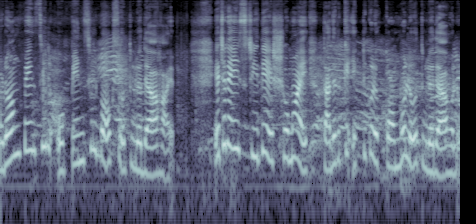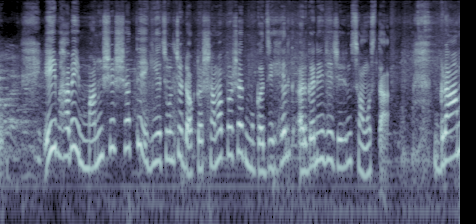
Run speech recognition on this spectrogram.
রং পেন্সিল ও পেন্সিল বক্সও তুলে দেওয়া হয়। এছাড়া এই স্মৃতির সময় তাদেরকে একটি করে কম্বলও তুলে দেওয়া হলো। এইভাবেই মানুষের সাথে এগিয়ে চলছে doctor Shyamaprasad Mukherjee health organisation সংস্থা। গ্রাম,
